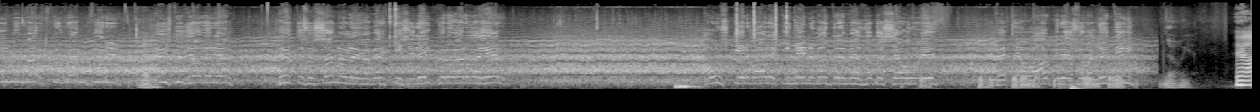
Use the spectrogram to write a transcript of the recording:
einu mörgum fram fyrir austu þjóðverja þetta er svo sannarlega verkið sem leikur að verða hér sjáum við hvernig á að afgreða svona hluti Já, já. Já,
